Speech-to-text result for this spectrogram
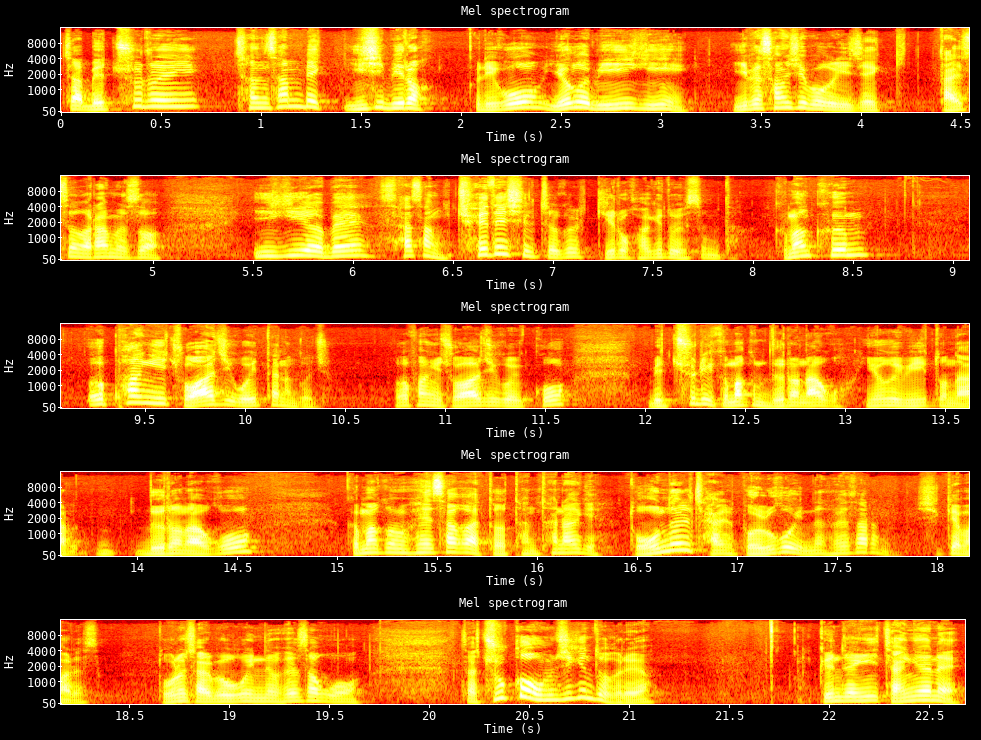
자 매출의 1,321억 그리고 영업이익이 230억을 이제 달성을 하면서 이 기업의 사상 최대 실적을 기록하기도 했습니다. 그만큼 업황이 좋아지고 있다는 거죠. 업황이 좋아지고 있고 매출이 그만큼 늘어나고 영업이익도 나- 늘어나고 그만큼 회사가 더 탄탄하게 돈을 잘 벌고 있는 회사랍니다. 쉽게 말해서 돈을 잘 벌고 있는 회사고 자 주가 움직임도 그래요. 굉장히 작년에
